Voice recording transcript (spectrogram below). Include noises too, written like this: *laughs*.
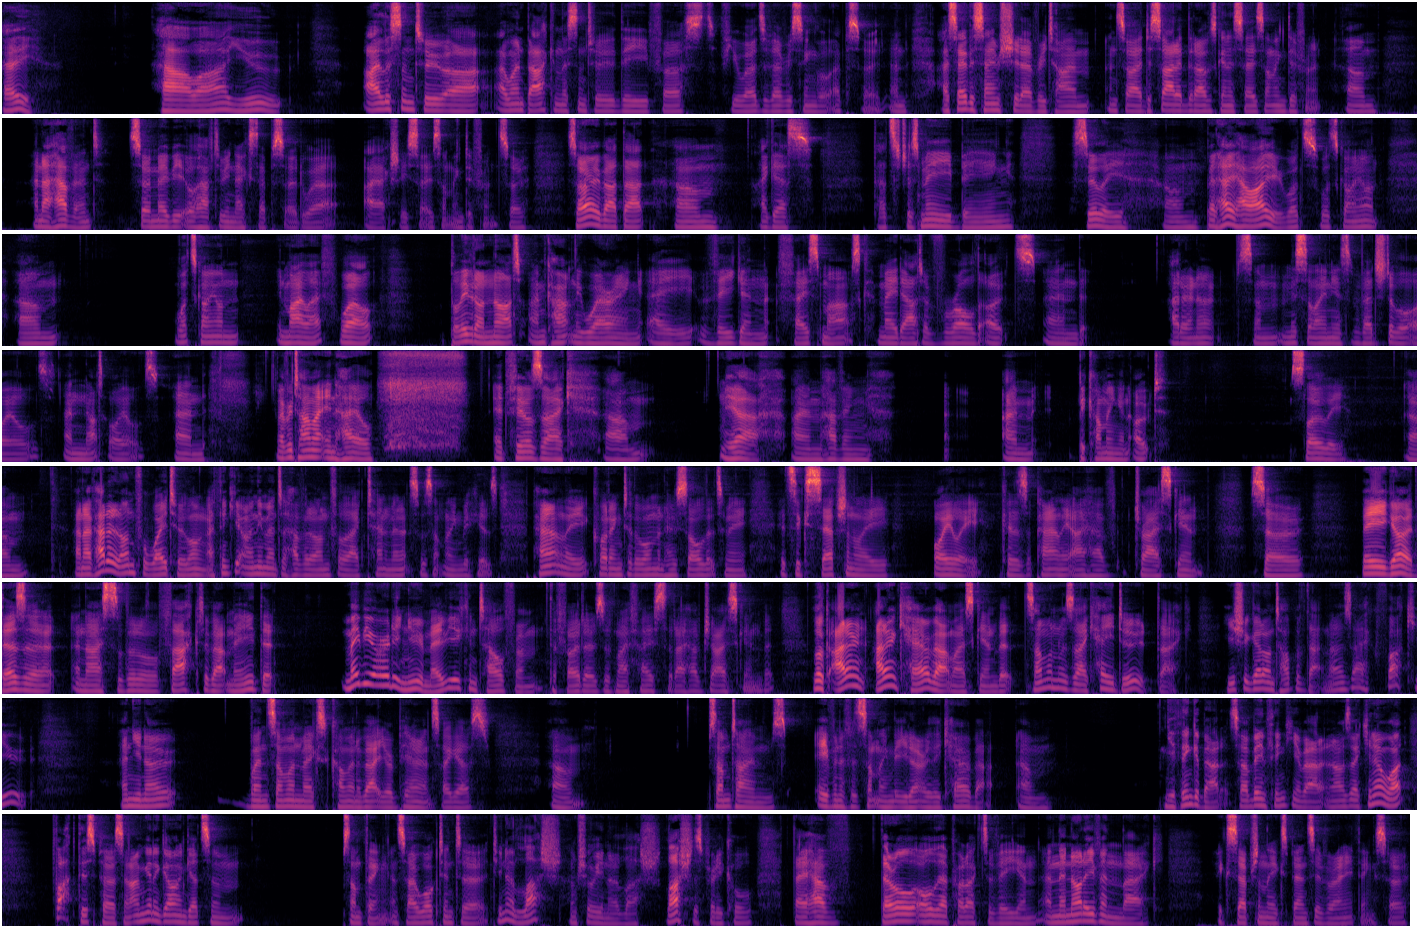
Hey, how are you? I listened to, uh, I went back and listened to the first few words of every single episode, and I say the same shit every time, and so I decided that I was going to say something different. Um, and I haven't, so maybe it'll have to be next episode where I actually say something different. So sorry about that. Um, I guess that's just me being silly. Um, but hey, how are you? What's what's going on? Um, what's going on in my life? Well, believe it or not, I'm currently wearing a vegan face mask made out of rolled oats and I don't know, some miscellaneous vegetable oils and nut oils. And every time I inhale, it feels like, um, yeah, I'm having, I'm becoming an oat slowly. Um, and I've had it on for way too long. I think you're only meant to have it on for like 10 minutes or something because apparently, according to the woman who sold it to me, it's exceptionally oily because apparently I have dry skin. So there you go. There's a, a nice little fact about me that maybe you already knew. Maybe you can tell from the photos of my face that I have dry skin. But look, I don't I don't care about my skin, but someone was like, "Hey dude, like you should get on top of that." And I was like, "Fuck you." And you know, when someone makes a comment about your appearance, I guess, um, sometimes even if it's something that you don't really care about, um, you think about it. So I've been thinking about it, and I was like, you know what? Fuck this person. I'm gonna go and get some something. And so I walked into. Do you know Lush? I'm sure you know Lush. Lush is pretty cool. They have. They're all all their products are vegan, and they're not even like exceptionally expensive or anything. So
